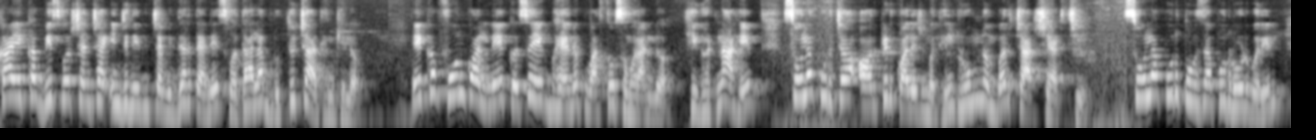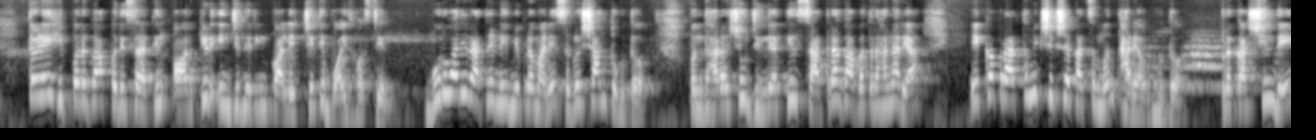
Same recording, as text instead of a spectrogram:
का एका वीस वर्षांच्या इंजिनिअरिंगच्या विद्यार्थ्याने स्वतःला मृत्यूच्या अधीन केलं? एका फोन कॉलने कसं एक भयानक वास्तव समोर आणलं? ही घटना आहे सोलापूरच्या ऑर्किड कॉलेजमधील रूम नंबर चारशे आठची. सोलापूर तुळजापूर रोडवरील तळे हिप्परगा परिसरातील ऑर्किड इंजिनिअरिंग कॉलेजचे ते बॉईज हॉस्टेल. गुरुवारी रात्री नेहमीप्रमाणे सगळं शांत होतं. पण धाराशिव जिल्ह्यातील सातरा गावात राहणाऱ्या एका प्राथमिक शिक्षकाचं मन थाऱ्यावरून होतं. प्रकाश शिंदे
